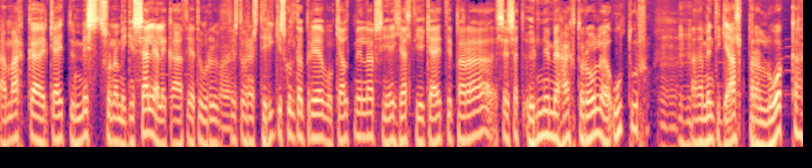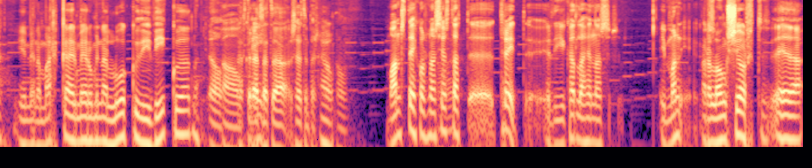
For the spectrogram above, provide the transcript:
að markaðir gætu mist svona mikið seljalega því að þetta voru Nei. fyrst og fremst ríkiskuldabref og gjaldmiðlar sem ég held ég gæti bara sagt unni með hægt og rólega út úr Mhm. Mhm. að það myndi ekki allt bara loka ég meina markaðir meira og minna lokuð í viku þarna Já, Já, eftir ok. 11. september Já. Manstu eitthvað svona sérstætt uh, treyt Er þið ekki kallað hérna mann bara long short eða,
